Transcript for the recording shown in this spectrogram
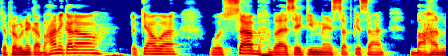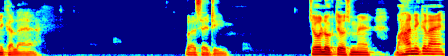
जब प्रभु ने कहा, बाहर निकाला तो क्या हुआ? वो सब वर्स एटीन में सबके साथ बाहर निकल आया। वर्स एटीन जो लोग थे उसमें बाहर निकल आए।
